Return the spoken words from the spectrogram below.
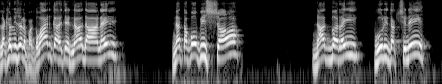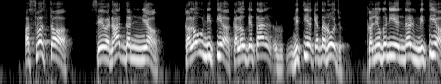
લખેલું છે ને, ભગવાન કહે છે, ન દાનૈ ન તપોભિશ્ચ નાદ્વરૈ ભૂરી દક્ષિણે અસ્વસ્થ સેવનાદન્ય કલૌ નિત્ય કલૌ કહેતા નિત્ય કહેતા રોજ કલયુગની અંદર નિત્ય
